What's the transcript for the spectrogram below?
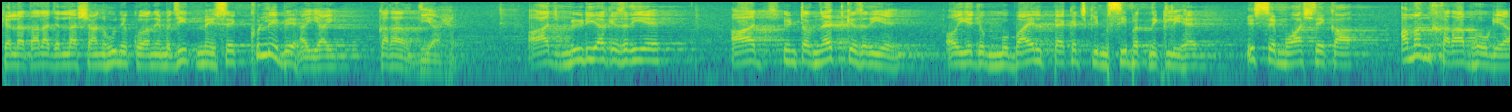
कि अल्लाह ताला जल्ला शाहू ने कुरान मजीद में इसे खुली बेहयाई करार दिया है। आज मीडिया के ज़रिए, आज इंटरनेट के ज़रिए और ये जो मोबाइल पैकेज की मुसीबत निकली है, इससे मुआरे का अमन ख़राब हो गया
